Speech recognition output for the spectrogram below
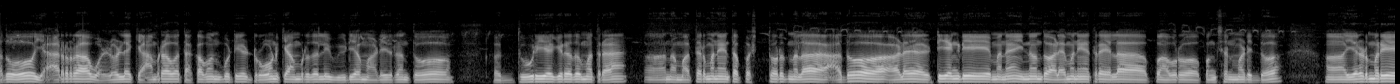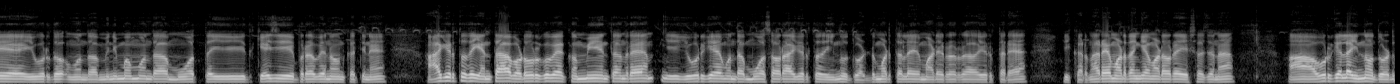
ಅದು ಯಾರ ಒಳ್ಳೊಳ್ಳೆ ಕ್ಯಾಮ್ರಾವ ತಗೊಬಂದ್ಬಿಟ್ಟು ಡ್ರೋನ್ ಕ್ಯಾಮ್ರಾದಲ್ಲಿ ವೀಡಿಯೋ ಮಾಡಿದ್ರಂತೂ ದೂರಿಯಾಗಿರೋದು ಮಾತ್ರ. ನಮ್ಮ ಅತ್ತರ ಮನೆ ಅಂತ ಫಸ್ಟ್ ತೋರಿದ್ನಲ್ಲ, ಅದು ಹಳೆ ಟೀ ಅಂಗಡಿ ಮನೆ, ಇನ್ನೊಂದು ಹಳೆ ಮನೆ ಹತ್ರ ಎಲ್ಲ ಅವರು ಫಂಕ್ಷನ್ ಮಾಡಿದ್ದು. ಎರಡು ಮರಿ ಇವ್ರದ್ದು ಒಂದು ಮಿನಿಮಮ್ ಒಂದು ಮೂವತ್ತೈದು ಕೆ ಜಿ ಬರೋವೇನೋ ಅನ್ಕೋತೀನಿ ಆಗಿರ್ತದೆ ಎಂಥ ಬಡವ್ರಿಗೂ ಕಮ್ಮಿ ಅಂತಂದರೆ ಈಗ ಇವ್ರಿಗೆ ಒಂದು ಮೂವತ್ತು ಸಾವಿರ ಆಗಿರ್ತದೆ, ಇನ್ನೂ ದೊಡ್ಡ ಮಟ್ಟದಲ್ಲೇ ಮಾಡಿರೋರು ಇರ್ತಾರೆ. ಈ ಕರ್ನಾರೆ ಮಾಡ್ದಂಗೆ ಮಾಡೋರೆ ಎಷ್ಟೋ ಜನ. ಅವ್ರಿಗೆಲ್ಲ ಇನ್ನೂ ದೊಡ್ಡ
